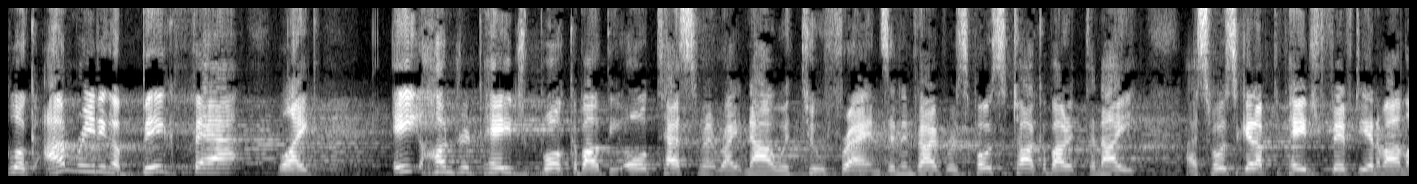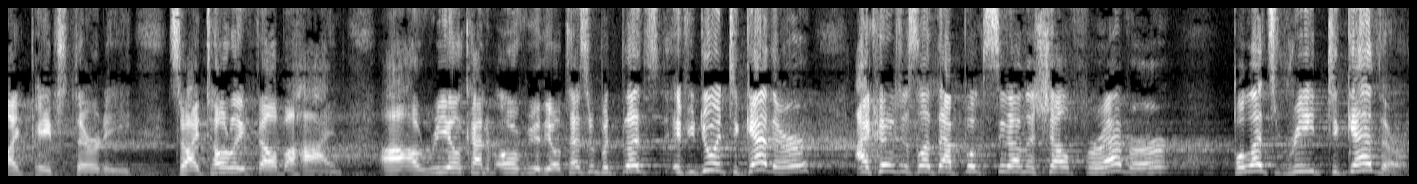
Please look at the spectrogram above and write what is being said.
Look, I'm reading a big fat, like 800 page book about the Old Testament right now with two friends. And in fact, we're supposed to talk about it tonight. I was supposed to get up to page 50 and I'm on like page 30. So I totally fell behind. Uh, a real kind of overview of the Old Testament. But let's, if you do it together, I could have just let that book sit on the shelf forever. But let's read together.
